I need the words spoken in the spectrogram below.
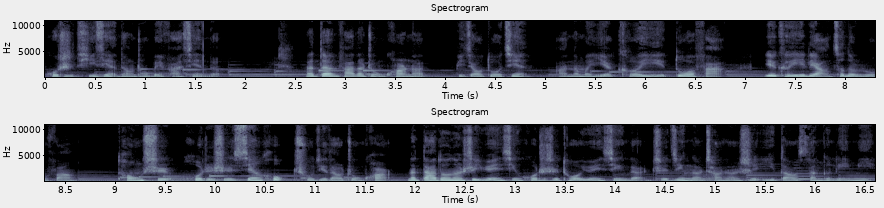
或者是体检当中被发现的。那单发的肿块呢比较多见啊，那么也可以多发，也可以两侧的乳房。同时，或者是先后触及到肿块，那大多呢是圆形或者是椭圆形的，直径呢常常是一到三个厘米，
